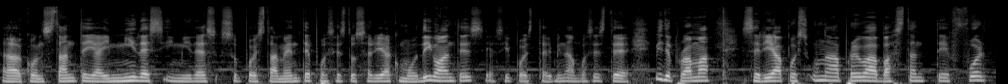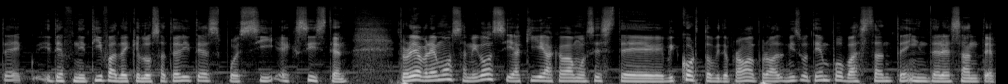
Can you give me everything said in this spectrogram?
ah, constante y hay miles y miles supuestamente, pues esto sería como digo antes y así pues terminamos este video programa, sería pues una prueba bastante fuerte y definitiva de que los satélites pues sí existen. Pero ya veremos amigos y aquí acabamos este corto video programa pero al mismo tiempo bastante interesante.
